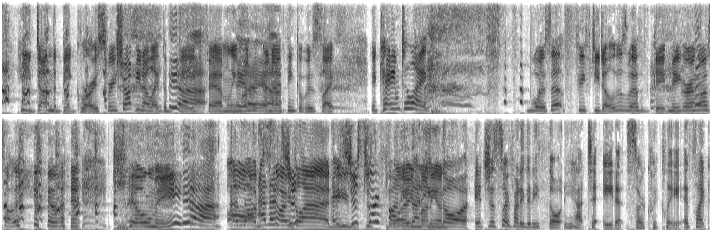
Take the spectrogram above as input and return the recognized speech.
he'd done the big grocery shop, you know, like the Yeah. big family Yeah, one, and. I think it was like it came to like was it fifty dollars worth of gate mee goreng or something? Like, kill me. Yeah, Oh, I'm so glad It's just, just so funny that money he on- thought. It's just so funny that he thought he had to eat it so quickly. It's like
